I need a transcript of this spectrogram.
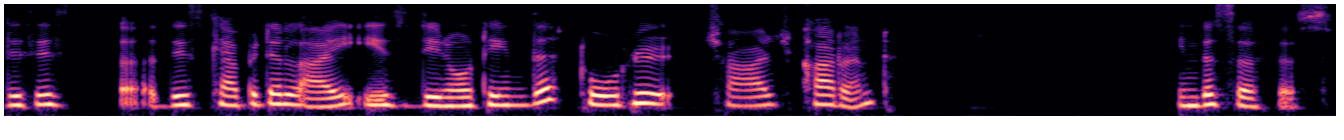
this is uh, this capital I is denoting the total charge current in the surface.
